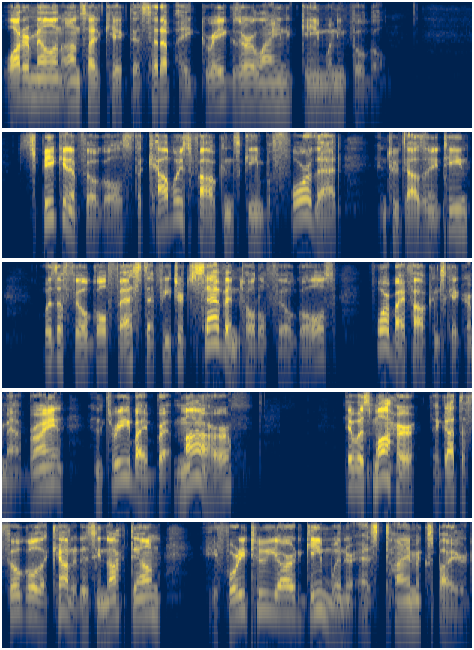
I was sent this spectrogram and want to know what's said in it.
watermelon onside kick that set up a Greg Zuerlein game winning field goal. Speaking of field goals, the Cowboys Falcons game before that in 2018 was a field goal fest that featured seven total field goals, four by Falcons kicker Matt Bryant and three by Brett Maher. It was Maher that got the field goal that counted as he knocked down a 42 yard game winner as time expired.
